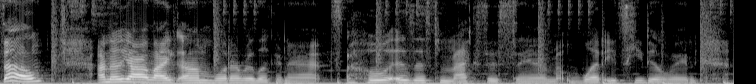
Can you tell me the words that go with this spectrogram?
So I know y'all like, um, what are we looking at? Who is this Maxis Sim? What is he doing?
